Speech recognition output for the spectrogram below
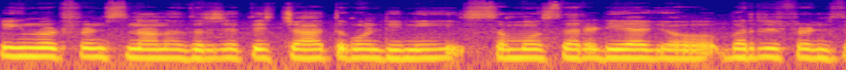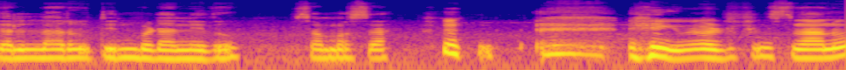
ಈಗ ನೋಡಿ ಫ್ರೆಂಡ್ಸ್ ನಾನು ಅದ್ರ ಜೊತೆ ಚಹಾ ತೊಗೊಂಡಿನಿ. ಸಮೋಸ ರೆಡಿ ಆಗ್ಯಾವ. ಬರ್ರಿ ಫ್ರೆಂಡ್ಸ್ ಎಲ್ಲರೂ ತಿನ್ಬಿಡಣ ಇದು ಸಮೋಸ. ಈಗ ನೋಡಿರಿ ಫ್ರೆಂಡ್ಸ್ ನಾನು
